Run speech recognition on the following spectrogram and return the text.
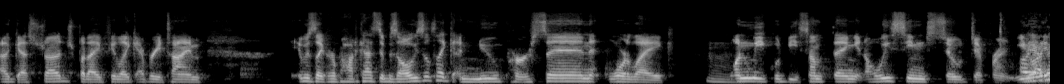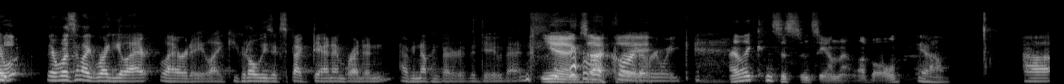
a guest judge, but I feel like every time it was like her podcast, it was always with like a new person or like Hmm. one week would be something. It always seemed so different. You oh, know yeah, what I mean? there wasn't like regularity. Like you could always expect Dan and Brendan having nothing better to do than Yeah, record exactly. every week. I like consistency on that level. Yeah. Uh,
